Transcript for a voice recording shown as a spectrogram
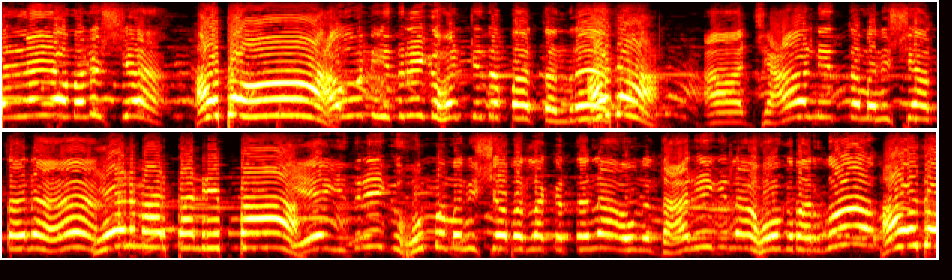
ಒಳ್ಳೆಯ ಮನುಷ್ಯ ಹೌದು? ಅವನ್ ಎದುರಿಗೆ ಹೊಂಟಿದಪ್ಪ ಅಂತಂದ್ರ ಹೌದಾ? ಆ ಜಾಣಿದ್ದ ಮನುಷ್ಯ ತಾನ ಏನ್ ಮಾಡ್ತಾನ್ರಿಪ್ಪ ಏ ಇದ್ರಿಗೆ ಹುಮ್ಮ ಮನುಷ್ಯ ಬರ್ಲಕತ್ತಾನ ಅವನ ದಾರಿಗೆ ನಾ ಹೋಗಬಾರ್ದು. ಹೌದು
